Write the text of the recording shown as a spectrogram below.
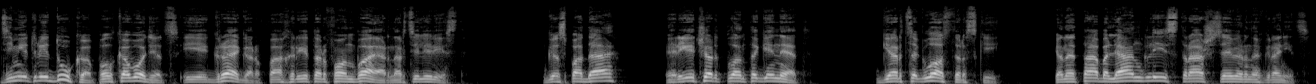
Дмитрий Дука, полководец, и Грегор, фахритер фон Байерн, артиллерист. Господа, Ричард Плантагенет, герцог Глостерский, конетабль Англии, страж северных границ.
